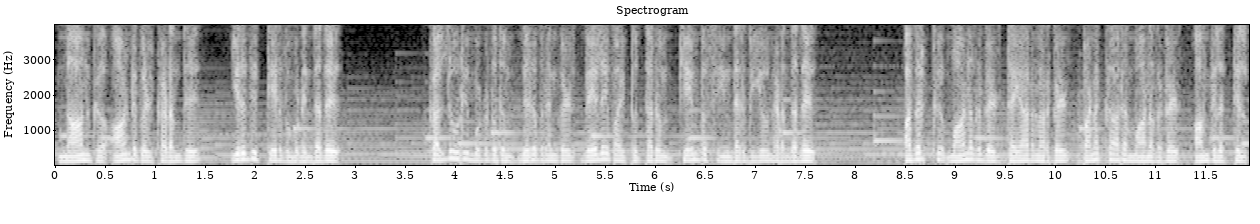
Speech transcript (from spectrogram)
நான்கு ஆண்டுகள் கடந்து இறுதித் தேர்வு முடிந்தது. கல்லூரி முழுவதும் நிறுவனங்கள் வேலைவாய்ப்பு தரும் கேம்பஸ் இன்டர்வியூ நடந்தது. அதற்கு மாணவர்கள் தயாரானார்கள். பணக்கார மாணவர்கள் ஆங்கிலத்தில்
